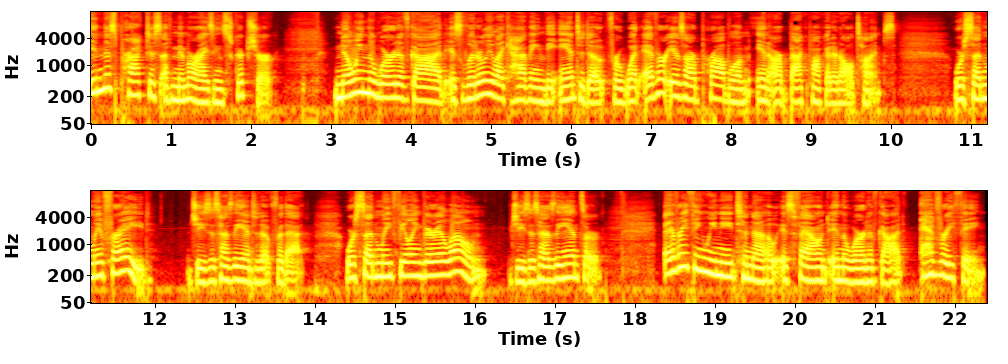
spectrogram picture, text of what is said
in this practice of memorizing scripture. Knowing the Word of God is literally like having the antidote for whatever is our problem in our back pocket at all times. We're suddenly afraid. Jesus has the antidote for that. We're suddenly feeling very alone. Jesus has the answer. Everything we need to know is found in the Word of God. Everything.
